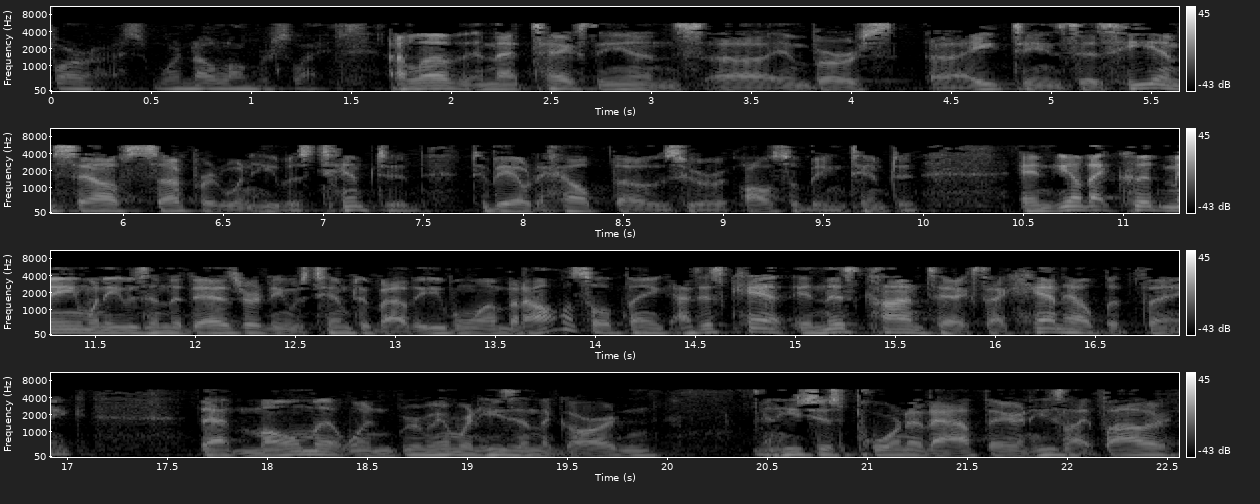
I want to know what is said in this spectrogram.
for us. We're no longer slaves. I love, and that text ends uh, in verse uh, 18 says, He himself suffered when he was tempted to be able to help those who are also being tempted. And, you know, that could mean when he was in the desert and he was tempted by the evil one, but I also think, I just can't, in this context, I can't help but think that moment when, remember, when he's in the garden and he's just pouring it out there and he's like, Father,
